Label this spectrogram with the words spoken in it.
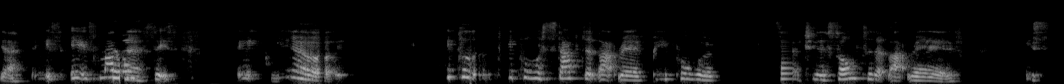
yeah it's it's madness it's it, you know people people were stabbed at that rave people were sexually assaulted at that rave it's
